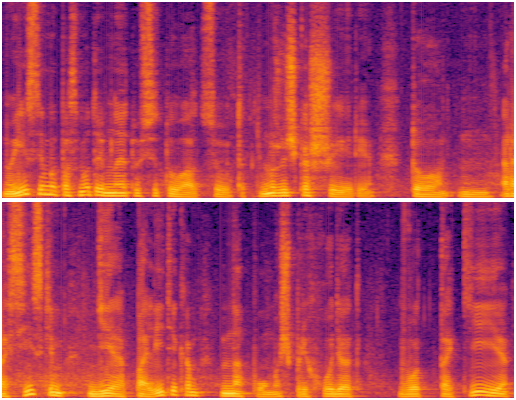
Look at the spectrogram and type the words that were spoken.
Но если мы посмотрим на эту ситуацию так немножечко шире, то российским геополитикам на помощь приходят вот такие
